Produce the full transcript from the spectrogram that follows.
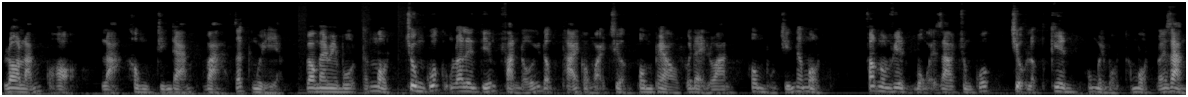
lo lắng của họ là không chính đáng và rất nguy hiểm. Vào ngày 14 tháng 1, Trung Quốc cũng đã lên tiếng phản đối động thái của Ngoại trưởng Pompeo với Đài Loan hôm 9 tháng 1. Phát ngôn viên Bộ Ngoại giao Trung Quốc Triệu Lập Kiên hôm 11 tháng 1 nói rằng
